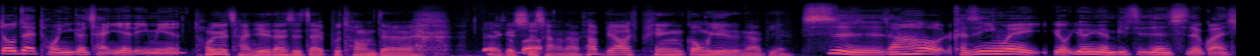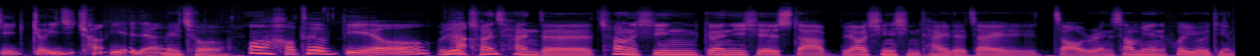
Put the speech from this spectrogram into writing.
都在同一个产业里面，同一个产业，但是在不同的 那个市场那，它比较偏工业的那边。是，然后可是因为有渊源彼此认识的关系，就一起创业的。没错。哇，好特别哦！我觉得传产的创新跟一些 startup 比较新形态的，在找人上面会有点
